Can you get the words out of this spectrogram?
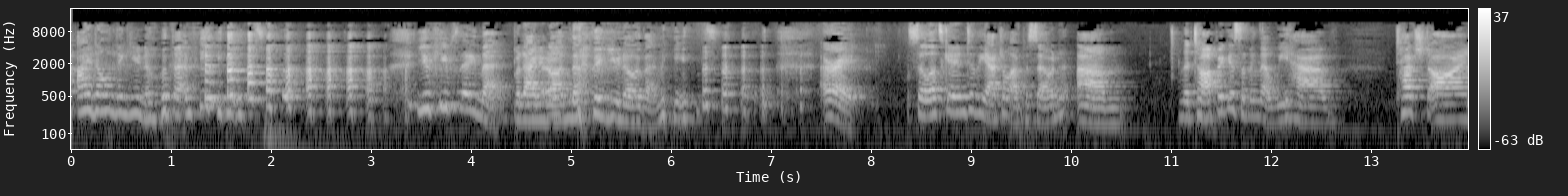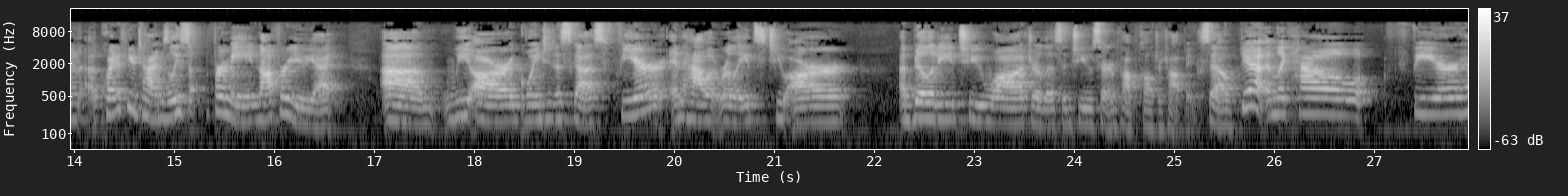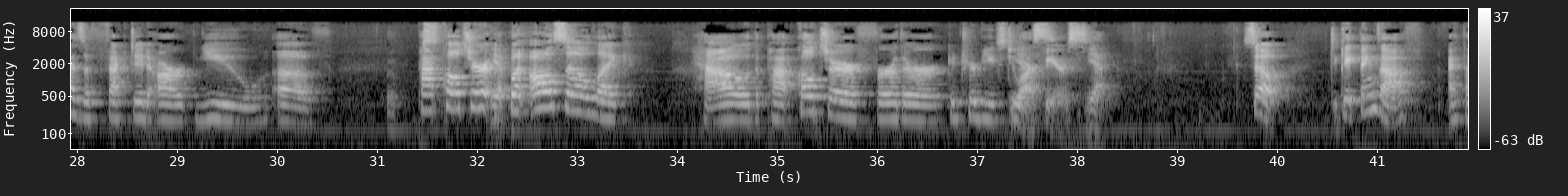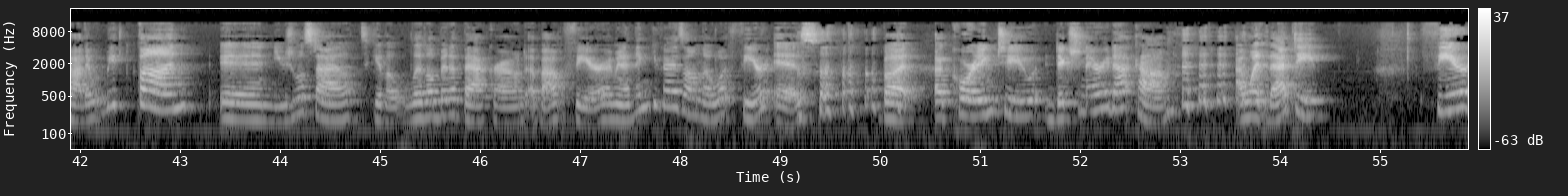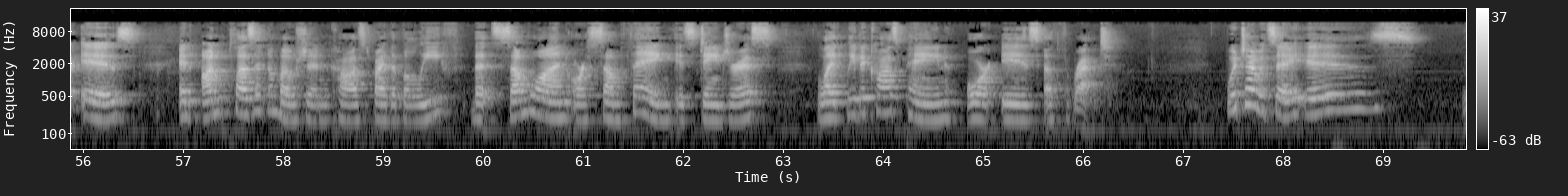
I don't think you know what that means. you keep saying that, but I do not know, think you know what that means. All right, so let's get into the actual episode. Um, the topic is something that we have touched on uh, quite a few times, at least for me, not for you yet. Um, we are going to discuss fear and how it relates to our ability to watch or listen to certain pop culture topics. So, Yeah, and like how fear has affected our view of pop culture, Yep. but also like how the pop culture further contributes to our fears. Yeah. So, to kick things off, I thought it would be fun in usual style to give a little bit of background about fear. I mean, I think you guys all know what fear is, but according to dictionary.com, I went that deep. Fear is an unpleasant emotion caused by the belief that someone or something is dangerous, likely to cause pain, or is a threat. Which I would say is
